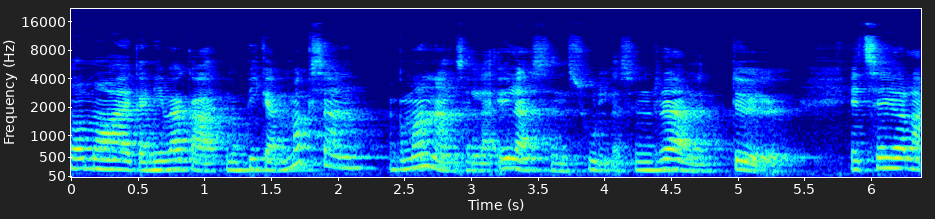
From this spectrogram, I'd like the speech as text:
oma aega nii väga, et ma pigem maksan, aga ma annan selle ülesande sulle, see on reaalne töö et see ei ole,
